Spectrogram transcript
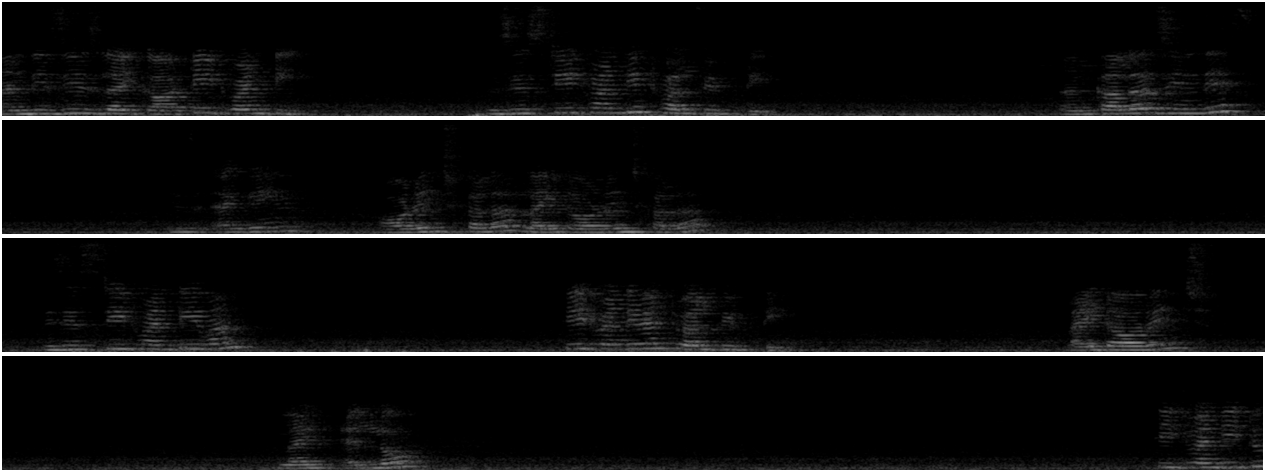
and this is like T twenty this is T twenty twelve fifty and colours in this is again orange colour light orange colour this is T twenty one T twenty one twelve fifty light orange, light yellow, T22,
